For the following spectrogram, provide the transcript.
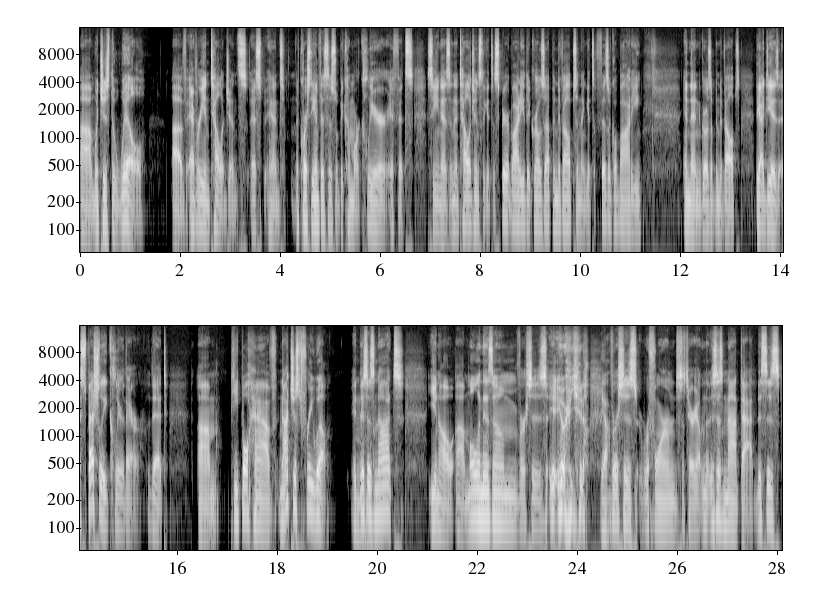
um, which is the will of every intelligence, and of course, the emphasis will become more clear if it's seen as an intelligence that gets a spirit body that grows up and develops and then gets a physical body and then grows up and develops. The idea is especially clear there that um, people have not just free will. It, This is not, you know, uh, Molinism versus or you know Yeah. versus Reformed soteria. No, This is not that. This is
